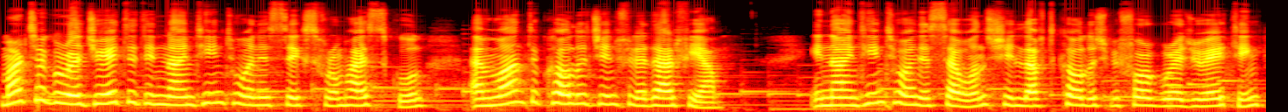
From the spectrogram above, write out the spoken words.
Marta graduated in 1926 from high school and went to college in Philadelphia. In 1927, she left college before graduating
